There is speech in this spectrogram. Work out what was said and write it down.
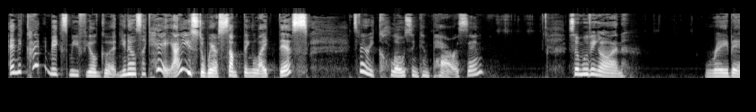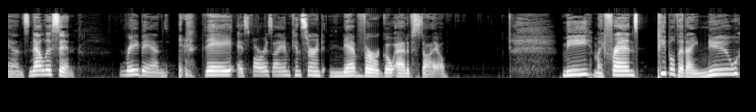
And it kind of makes me feel good. You know, it's like, hey, I used to wear something like this. It's very close in comparison. So moving on. Ray-Bans. Now listen, Ray-Bans, they, as far as I am concerned, never go out of style. Me, my friends, people that I knew,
